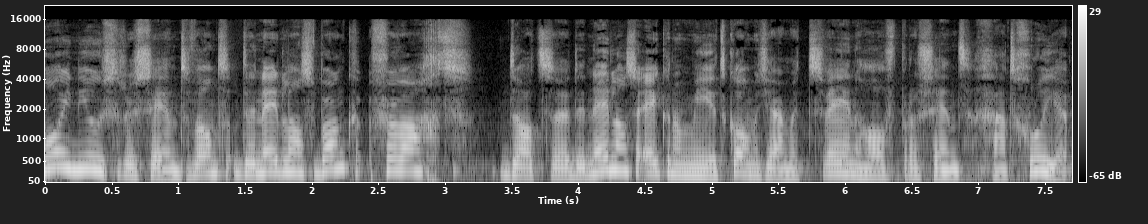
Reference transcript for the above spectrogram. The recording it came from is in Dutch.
Mooi nieuws recent, want de Nederlandse Bank verwacht dat eh, de Nederlandse economie het komend jaar met 2,5% gaat groeien.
